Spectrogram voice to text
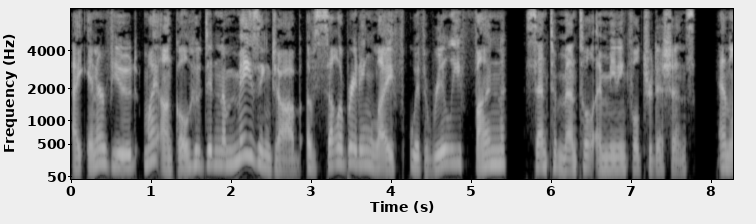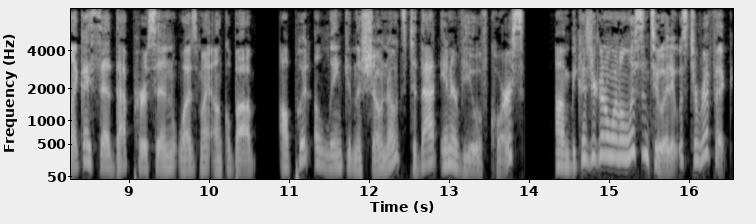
I interviewed my uncle who did an amazing job of celebrating life with really fun, sentimental, and meaningful traditions. And like I said, that person was my Uncle Bob. I'll put a link in the show notes to that interview, of course, um, because you're going to want to listen to it. It was terrific.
